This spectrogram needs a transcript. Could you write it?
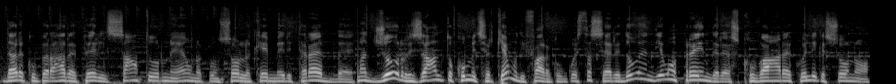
da recuperare per il Saturn, è una console che meriterebbe maggior risalto come cerchiamo di fare con questa serie, dove andiamo a prendere, a scovare quelli che sono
